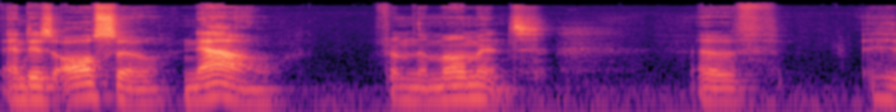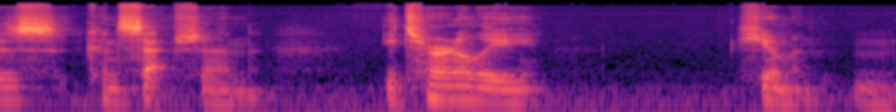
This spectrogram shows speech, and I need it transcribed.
and is also now, from the moment of his conception, eternally human. Mm.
